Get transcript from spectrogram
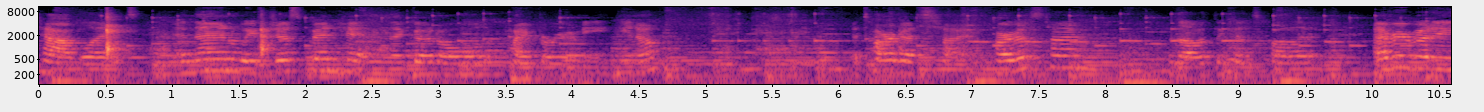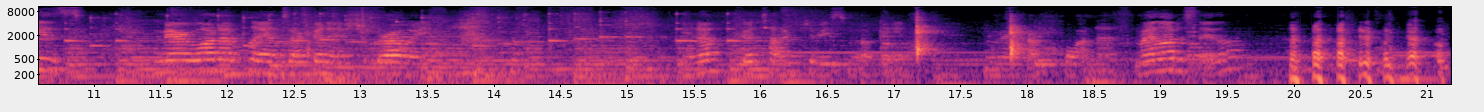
tablets, and then we've just been hitting the good old piperoonie, you know? It's harvest time. Harvest time? Is that what the kids call it? Everybody's marijuana plants are finished growing. you know? Good time to be smoking marijuana. Am I allowed to say that? I don't know.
